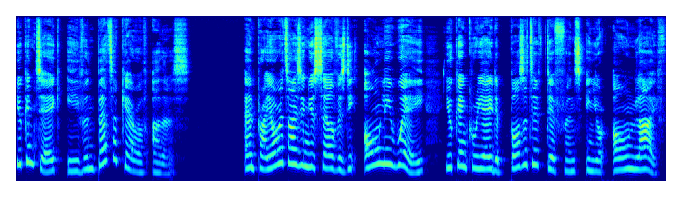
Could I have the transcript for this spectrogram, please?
you can take even better care of others. And prioritizing yourself is the only way you can create a positive difference in your own life,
